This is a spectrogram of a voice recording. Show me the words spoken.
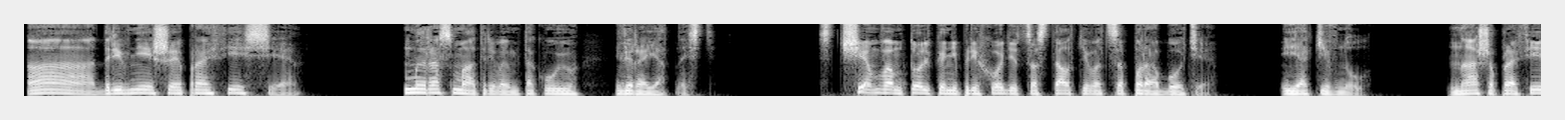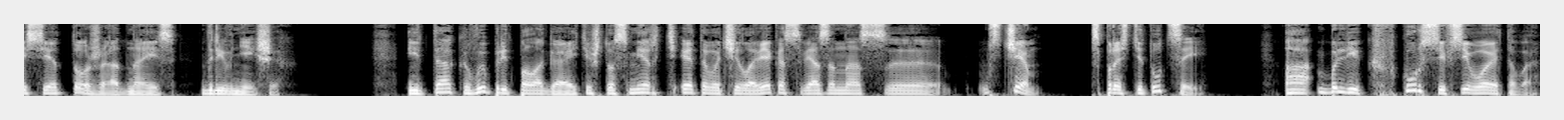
А, древнейшая профессия. Мы рассматриваем такую вероятность. С чем вам только не приходится сталкиваться по работе? Я кивнул. Наша профессия тоже одна из древнейших. Итак, вы предполагаете, что смерть этого человека связана с... Э, с чем? С проституцией? А Блик в курсе всего этого?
